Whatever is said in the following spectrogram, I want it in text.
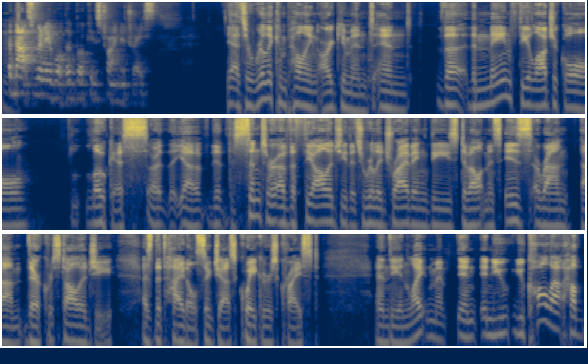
Hmm. And that's really what the book is trying to trace. Yeah, it's a really compelling argument, and the the main theological locus or the, uh, the, the center of the theology that's really driving these developments is around um, their Christology, as the title suggests, Quakers, Christ, and the Enlightenment. And and you you call out how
